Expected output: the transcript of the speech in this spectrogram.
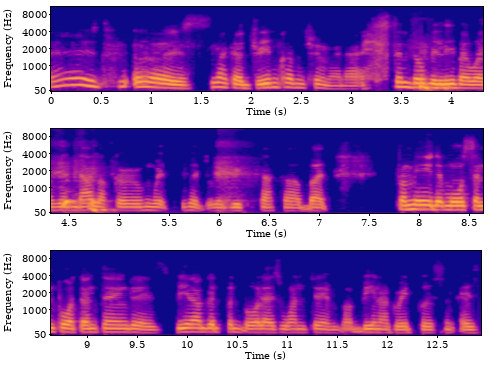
It's, uh, it's like a dream come true, man. I still don't believe I was in that locker room with with with Rick Kaká. But for me, the most important thing is being a good footballer is one thing, but being a great person is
